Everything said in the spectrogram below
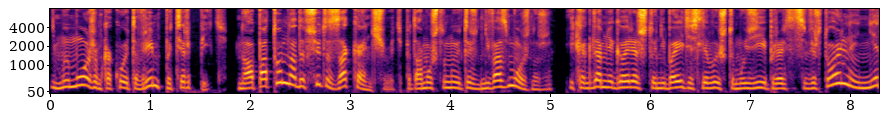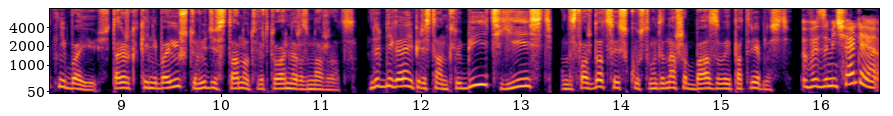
мы можем какое-то время потерпеть. Ну а потом надо все это заканчивать, потому что ну это невозможно же. И когда мне говорят, что не боитесь ли вы, что музеи превратятся в виртуальные, нет, не боюсь. Так же, как я не боюсь, что люди станут виртуально размножаться. Люди никогда не перестанут любить, есть, наслаждаться искусством. Это наши базовые потребности. Вы замечали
